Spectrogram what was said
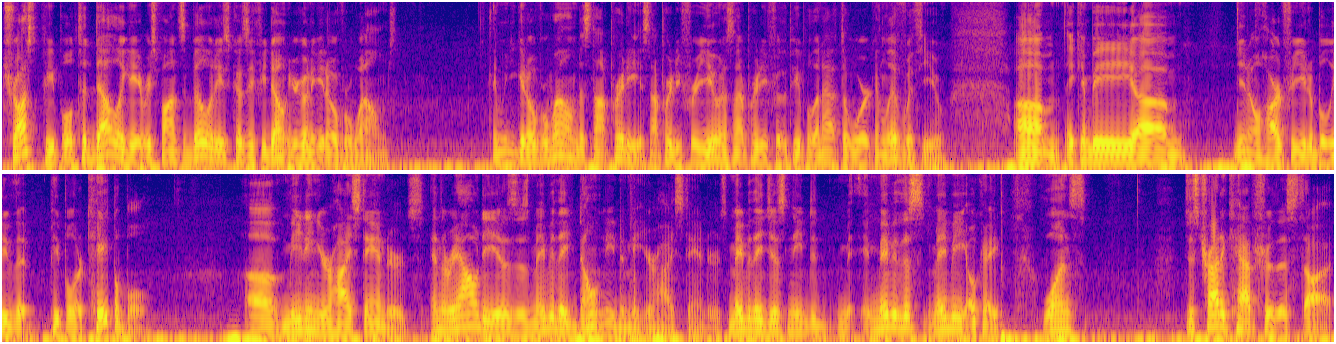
trust people to delegate responsibilities because if you don't, you're going to get overwhelmed. And when you get overwhelmed, it's not pretty. It's not pretty for you, and it's not pretty for the people that have to work and live with you. Um, it can be, um, you know, hard for you to believe that people are capable of meeting your high standards. And the reality is, is maybe they don't need to meet your high standards. Maybe they just need to. Maybe this. Maybe okay. Once, just try to capture this thought.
